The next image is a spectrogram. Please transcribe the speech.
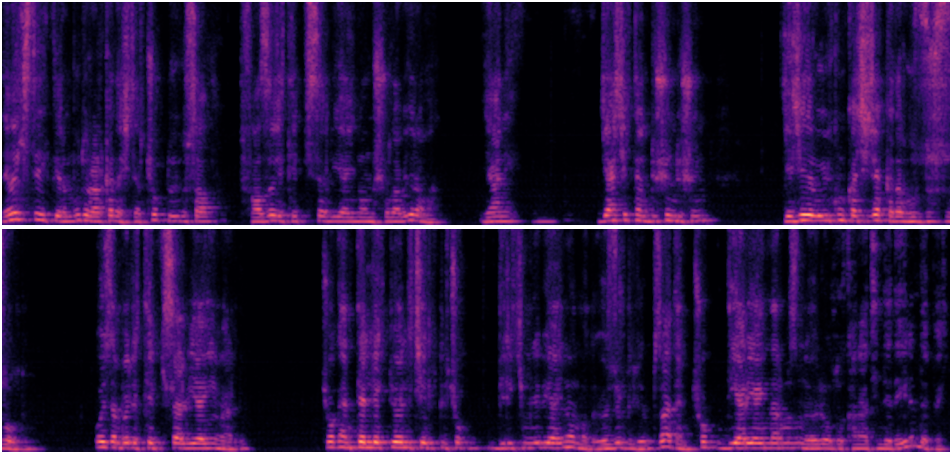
Demek istediklerim budur arkadaşlar. Çok duygusal, fazlaca tepkisel bir yayın olmuş olabilir ama yani gerçekten düşün düşün geceleri uykum kaçacak kadar huzursuz oldum. O yüzden böyle tepkisel bir yayın verdim. Çok entelektüel içerikli, çok birikimli bir yayın olmadı. Özür diliyorum. Zaten çok diğer yayınlarımızın da öyle olduğu kanaatinde değilim de pek.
